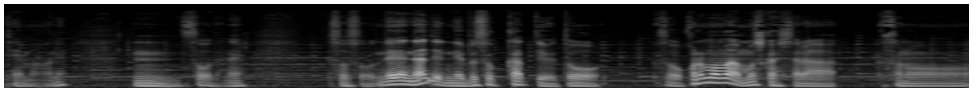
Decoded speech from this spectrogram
テーマはね。うんそうだね。そうそう。でなんで寝不足かっていうとそうこれもまあもしかしたらその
